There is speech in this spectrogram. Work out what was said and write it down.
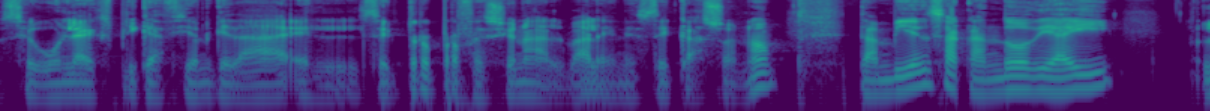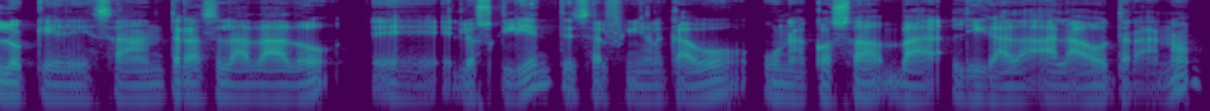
según la explicación que da el sector profesional, ¿vale? En este caso, ¿no? También sacando de ahí lo que les han trasladado los clientes. Al fin y al cabo, una cosa va ligada a la otra, ¿no?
